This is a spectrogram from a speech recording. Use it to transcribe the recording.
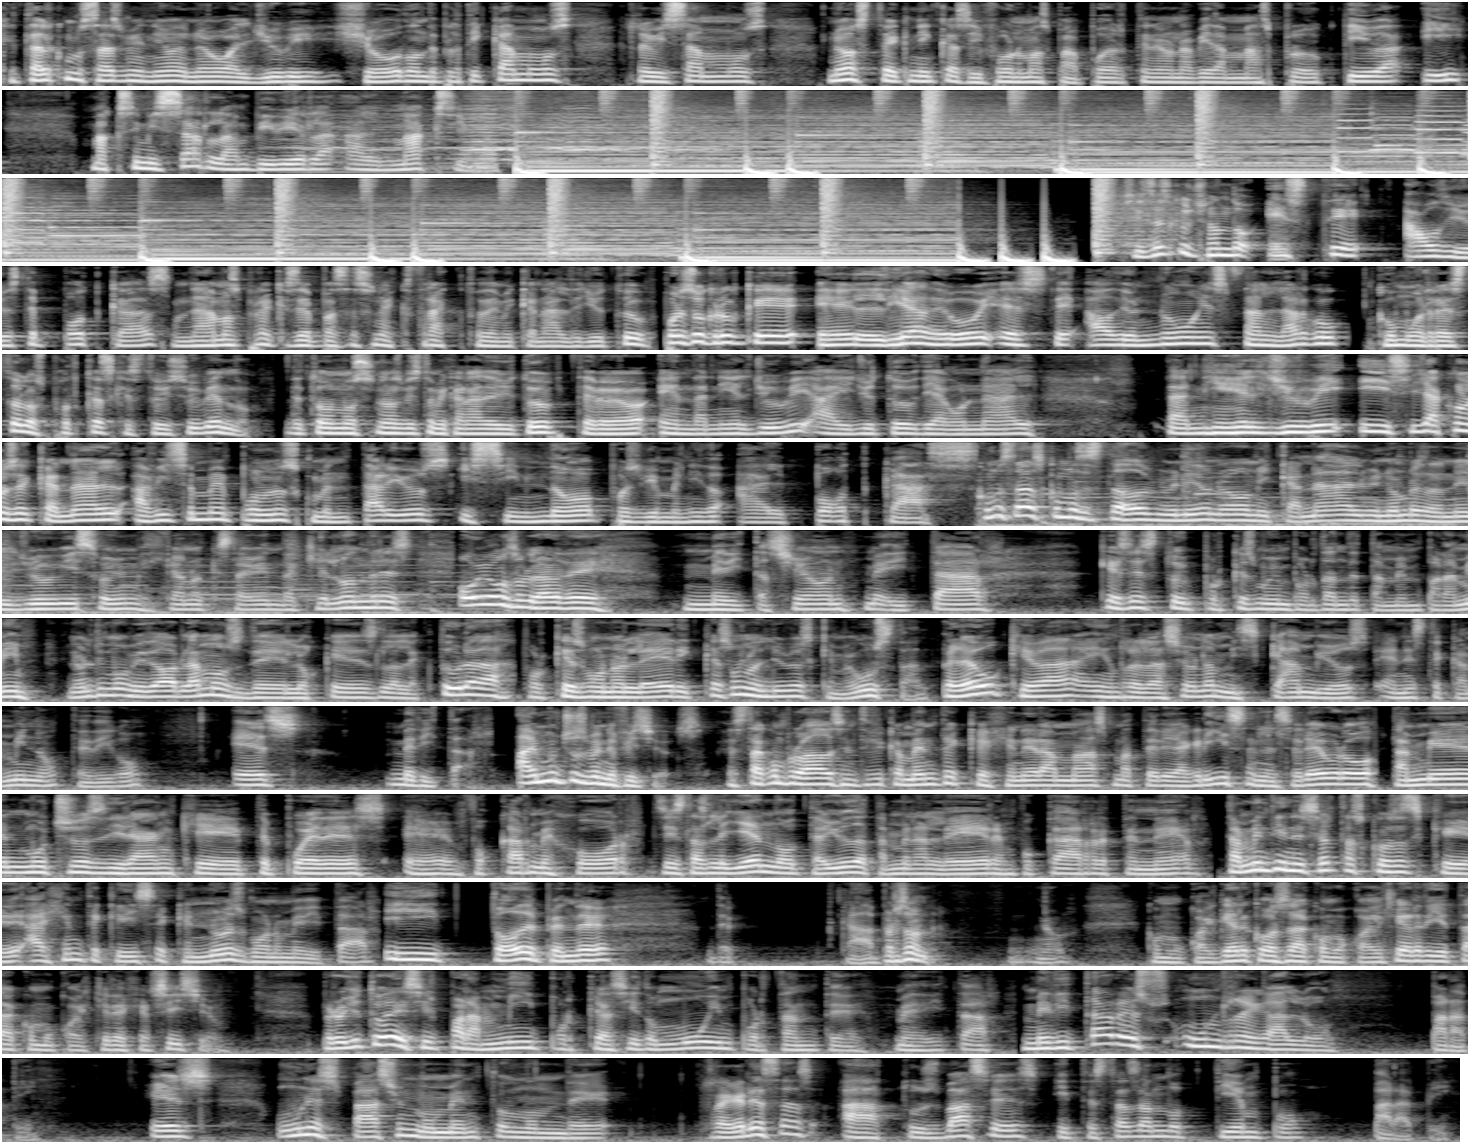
¿Qué tal? ¿Cómo estás? Bienvenido de nuevo al Yubi Show, donde platicamos, revisamos nuevas técnicas y formas para poder tener una vida más productiva y maximizarla, vivirla al máximo. Si estás escuchando este audio, este podcast, nada más para que sepas, es un extracto de mi canal de YouTube. Por eso creo que el día de hoy este audio no es tan largo como el resto de los podcasts que estoy subiendo. De todos modos, si no has visto mi canal de YouTube, te veo en Daniel Yubi, ahí YouTube diagonal Daniel Yubi. Y si ya conoces el canal, avísame, pon los comentarios. Y si no, pues bienvenido al podcast. ¿Cómo estás? ¿Cómo has estado? Bienvenido nuevo a mi canal. Mi nombre es Daniel Yubi, soy un mexicano que está viviendo aquí en Londres. Hoy vamos a hablar de meditación, meditar qué es esto y por qué es muy importante también para mí. En el último video hablamos de lo que es la lectura, por qué es bueno leer y qué son los libros que me gustan. Pero algo que va en relación a mis cambios en este camino, te digo, es meditar. Hay muchos beneficios. Está comprobado científicamente que genera más materia gris en el cerebro. También muchos dirán que te puedes eh, enfocar mejor. Si estás leyendo, te ayuda también a leer, enfocar, retener. También tiene ciertas cosas que hay gente que dice que no es bueno meditar. Y todo depende de cada persona. ¿No? Como cualquier cosa, como cualquier dieta, como cualquier ejercicio. Pero yo te voy a decir para mí por qué ha sido muy importante meditar. Meditar es un regalo para ti. Es un espacio, un momento donde regresas a tus bases y te estás dando tiempo para ti.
